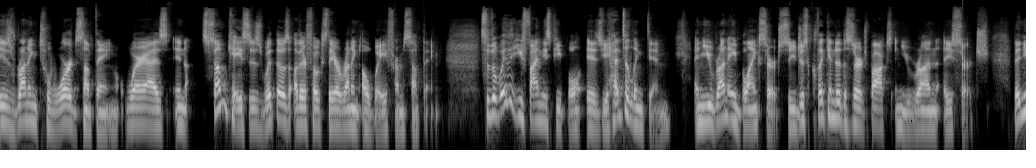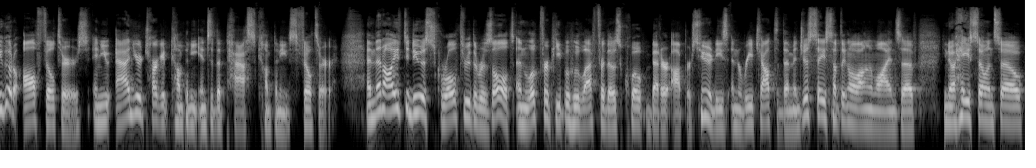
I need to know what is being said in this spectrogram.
is running towards something. Whereas in some cases, with those other folks, they are running away from something. So the way that you find these people is you head to LinkedIn and you run a blank search. So you just click into the search box and you run a search. Then you go to all filters and you add your target company into the past companies filter. And then all you have to do is scroll through the results and look for people who left for those quote better opportunities and reach out to them and just say something along the lines of, you know, hey, so and so,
